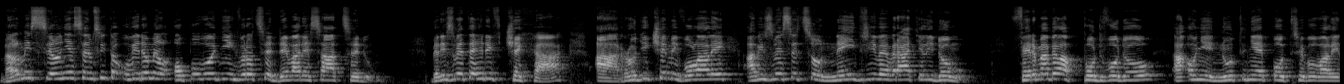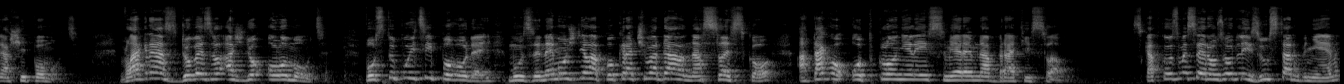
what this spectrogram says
Velmi silně jsem si to uvědomil o povodních v roce 97. Byli jsme tehdy v Čechách a rodiče mi volali, aby jsme se co nejdříve vrátili domů. Firma byla pod vodou a oni nutně potřebovali naši pomoc. Vlak nás dovezl až do Olomouce. Postupující povodeň mu znemožnila pokračovat dál na Slesko a tak ho odklonili směrem na Bratislavu. S Katkou jsme se rozhodli zůstat v něm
